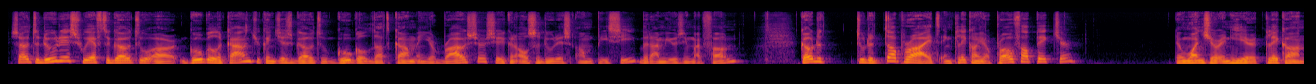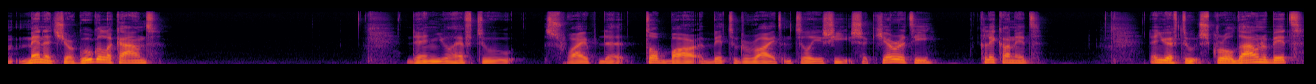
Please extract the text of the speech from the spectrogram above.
So to do this, we have to go to our Google account. You can just go to google.com in your browser. So you can also do this on PC, but I'm using my phone. Go to, to the top right and click on your profile picture. Then once you're in here, click on manage your Google account. Then you'll have to swipe the top bar a bit to the right until you see security. Click on it. Then you have to scroll down a bit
